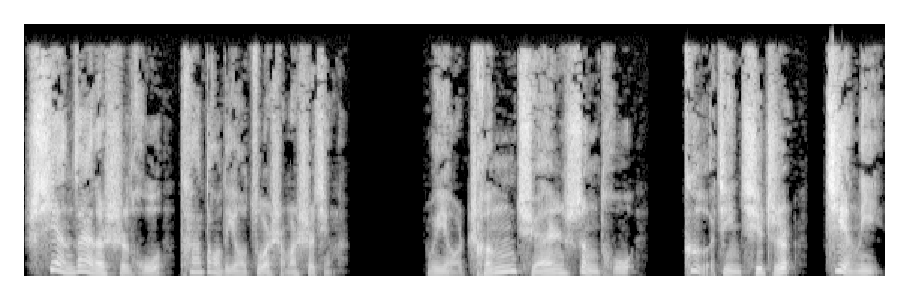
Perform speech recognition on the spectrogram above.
现在的使徒他到底要做什么事情呢？为要成全圣徒，各尽其职。建立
